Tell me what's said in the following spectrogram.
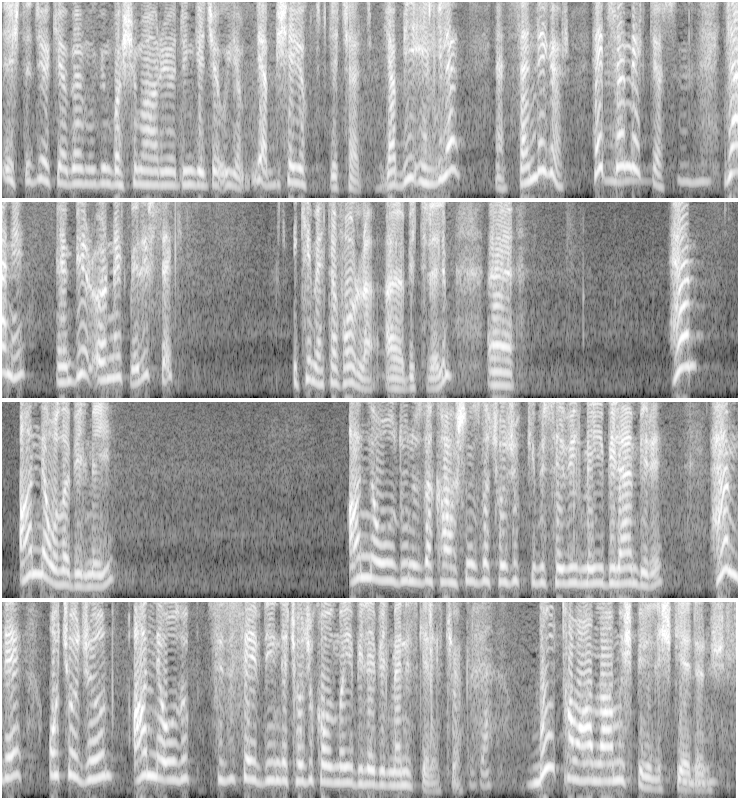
İşte diyor ki ya ben bugün başım ağrıyor, dün gece uyuyam. Ya bir şey yoktur, geçer diyor. Ya bir ilgilen, yani sen de gör. Hep sen bekliyorsun. Yani e, bir örnek verirsek, iki metaforla e, bitirelim. E, anne olabilmeyi, anne olduğunuzda karşınızda çocuk gibi sevilmeyi bilen biri, hem de o çocuğun anne olup sizi sevdiğinde çocuk olmayı bilebilmeniz gerekiyor. Çok güzel. Bu tamamlanmış bir ilişkiye dönüşür.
